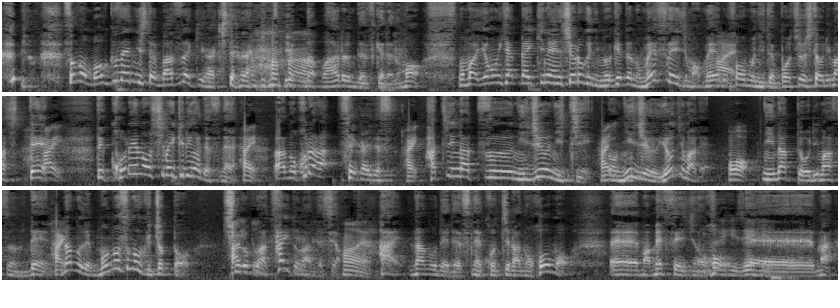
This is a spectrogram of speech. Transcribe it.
その目前にして松崎が来てないっていうのもあるんですけれども、まあ、400回記念収録に向けてのメッセージもメールフォームにて募集しておりまして、はい。でこれの締め切りがですね、はい。あのこれは正解です、はい。8月20日の24時までお。になっておりますんで、はい。なのでものすごくちょっと収録がタイトなんですよ、すね。はい、なのでですねこちらの方も、えーまあ、メッセージの方ぜひえーまあ、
